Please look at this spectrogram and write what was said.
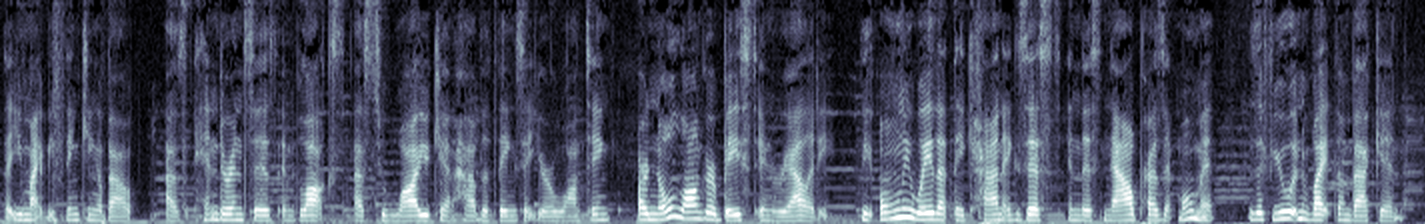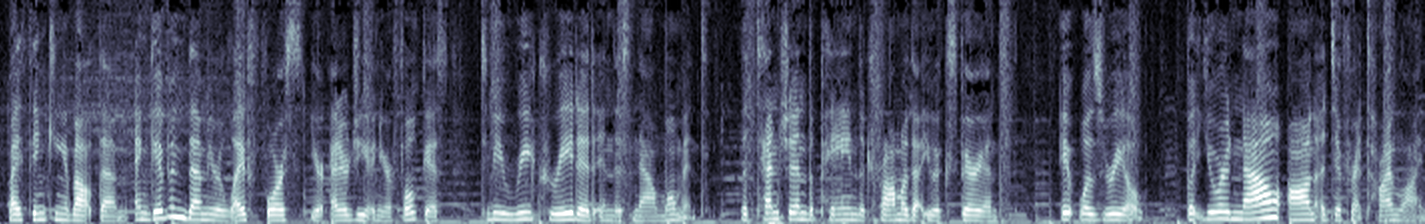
that you might be thinking about as hindrances and blocks as to why you can't have the things that you're wanting are no longer based in reality. The only way that they can exist in this now present moment is if you invite them back in by thinking about them and giving them your life force, your energy, and your focus to be recreated in this now moment the tension, the pain, the trauma that you experienced. It was real, but you are now on a different timeline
